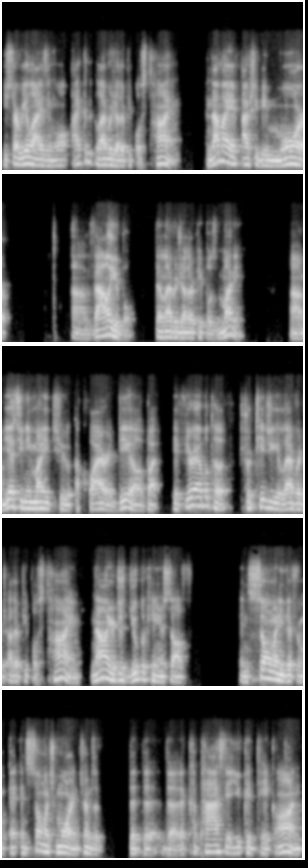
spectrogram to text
you start realizing, well, I can leverage other people's time. And that might actually be more uh, valuable than leverage other people's money. Um, yes, you need money to acquire a deal, but if you're able to strategically leverage other people's time, now you're just duplicating yourself in so many different and so much more in terms of the, the, the, the capacity you could take on.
